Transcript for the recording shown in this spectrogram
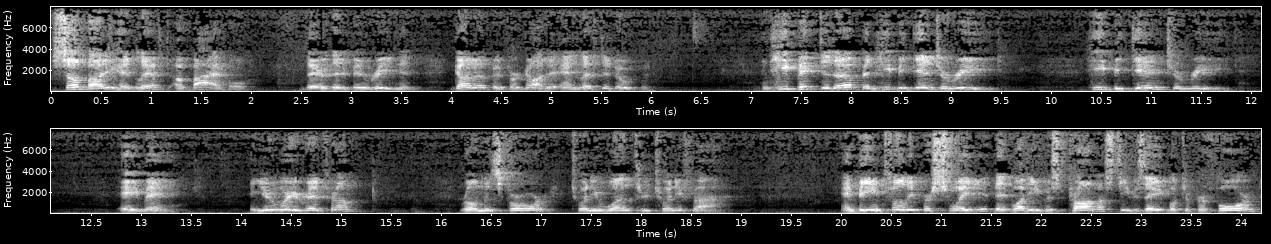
somebody had left a Bible there that had been reading it, got up and forgot it and left it open. And he picked it up and he began to read. He began to read. Amen. And you know where he read from? Romans 4 21 through 25. And being fully persuaded that what he was promised he was able to perform,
